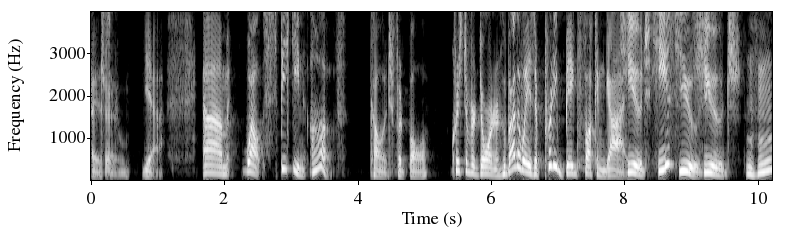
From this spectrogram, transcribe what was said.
I Sure. assume. Yeah. Um, well, speaking of college football, Christopher Dorner, who by the way is a pretty big fucking guy. Huge. He's Huge. Huge. hmm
